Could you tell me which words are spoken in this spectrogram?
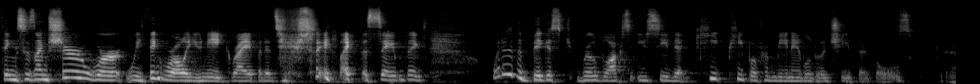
things? Because I'm sure we're we think we're all unique, right? But it's usually like the same things. What are the biggest roadblocks that you see that keep people from being able to achieve their goals? Yeah,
